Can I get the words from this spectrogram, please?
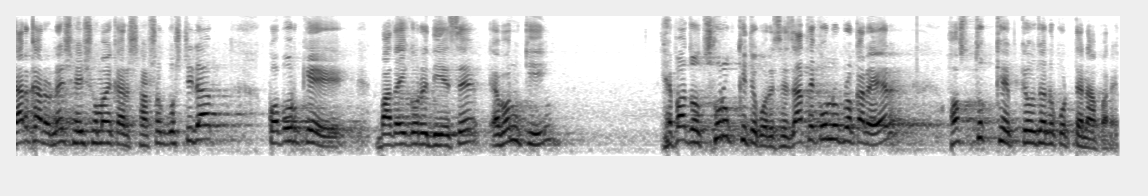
যার কারণে সেই সময়কার শাসক গোষ্ঠীরা কবরকে বাদাই করে দিয়েছে এমনকি হেফাজত সুরক্ষিত করেছে, যাতে কোনো প্রকারের হস্তক্ষেপ কেউ যেন করতে না পারে।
